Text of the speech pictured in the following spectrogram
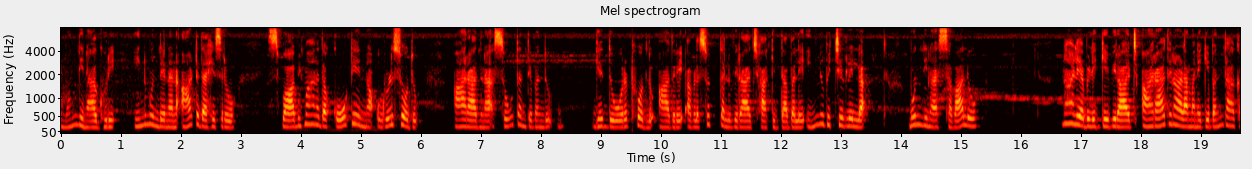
ಮುಂದಿನ ಗುರಿ. ಇನ್ನು ಮುಂದೆ ನನ್ನ ಆಟದ ಹೆಸರು ಸ್ವಾಭಿಮಾನದ ಕೋಟೆಯನ್ನು ಉರುಳಿಸೋದು. ಆರಾಧನಾ ಸೋತಂತೆ ಬಂದು ಗೆದ್ದು ಹೊರಟು ಹೋದ್ಲು, ಆದರೆ ಅವಳ ಸುತ್ತಲೂ ವಿರಾಜ್ ಹಾಕಿದ್ದ ಬಲೆ ಇನ್ನೂ ಬಿಚ್ಚಿರಲಿಲ್ಲ. ಮುಂದಿನ ಸವಾಲು, ನಾಳೆಯ ಬೆಳಿಗ್ಗೆ ವಿರಾಜ್ ಆರಾಧನಾಳ ಮನೆಗೆ ಬಂದಾಗ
